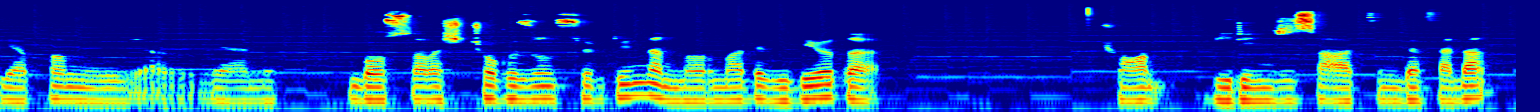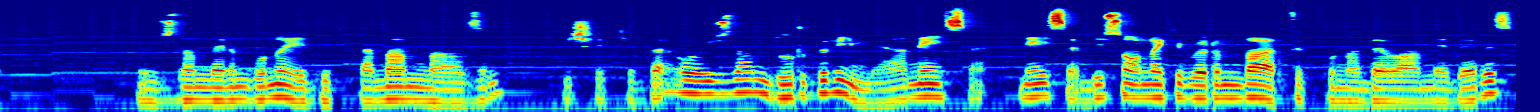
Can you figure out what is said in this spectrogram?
yapamayacağız yani. Boss savaşı çok uzun sürdüğünden normalde video da şu an birinci saatinde falan. O yüzden benim bunu editlemem lazım bir şekilde. O yüzden durdurayım ya. Neyse. Neyse. Bir sonraki bölümde artık buna devam ederiz.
